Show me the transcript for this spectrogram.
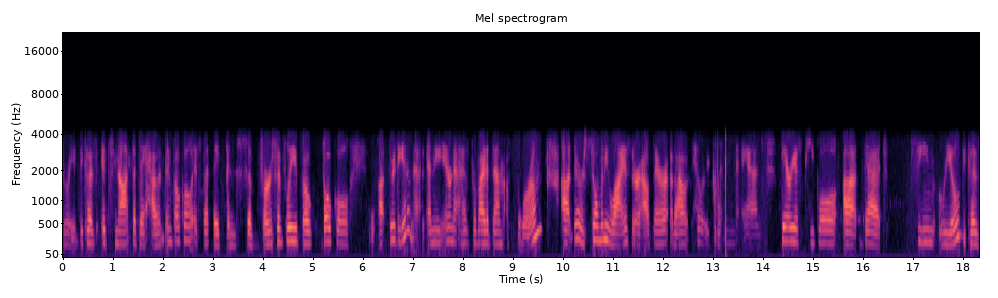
to read because it's not that they haven't been vocal; it's that they've been subversively vo- vocal uh, through the internet, and the internet has provided them a forum. Uh, there are so many lies that are out there about Hillary Clinton and various people uh, that seem real because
